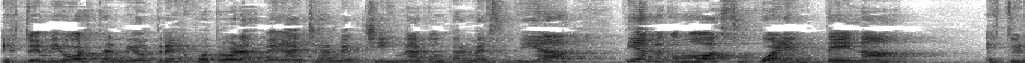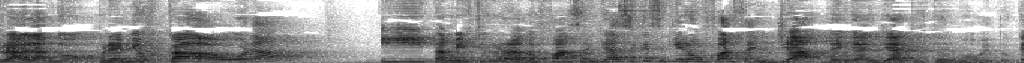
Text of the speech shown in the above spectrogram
Estoy en vivo, va a estar en vivo 3, 4 horas. Vengan a echarme el chisme, a contarme de su vida. Díganme cómo va su cuarentena. Estoy regalando premios cada hora. Y también estoy regalando fans ya. Así que si quieren un fansign ya, vengan ya, que este es el momento, ¿ok?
